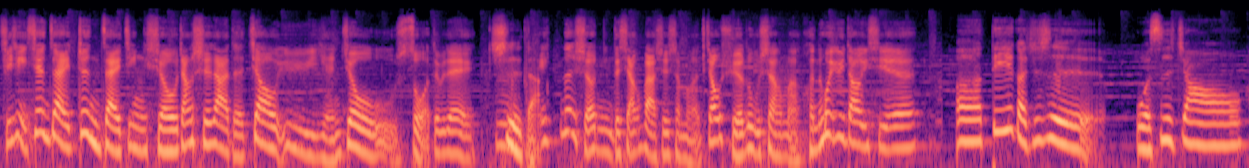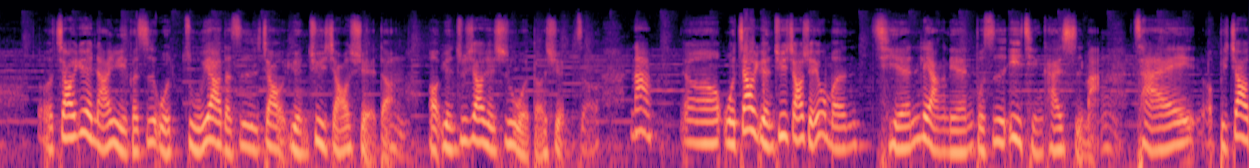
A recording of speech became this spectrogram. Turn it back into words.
其实你现在正在进修张师大的教育研究所，对不对？是的。哎，那时候你的想法是什么？教学路上嘛，可能会遇到一些……呃，第一个就是我是教呃教越南语，可是我主要的是教远距教学的，嗯呃远距教学是我的选择。那呃，我教远距教学，因为我们前两年不是疫情开始嘛，嗯才比较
